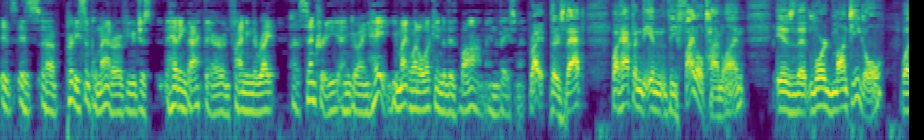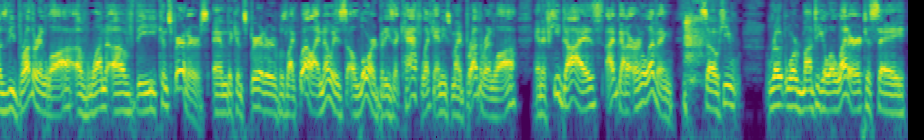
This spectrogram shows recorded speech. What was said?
is is a pretty simple matter of you just heading back there and finding the right uh, sentry and going, hey, you might want to look into this bomb in the basement. Right. There's that. What happened in the final timeline is that Lord Monteagle was the brother-in-law of one of the conspirators. And the conspirator was like, well, I know he's a lord, but he's a Catholic and he's my brother-in-law. And if he dies, I've got to earn a living. so he wrote Lord Monteagle a letter to say,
